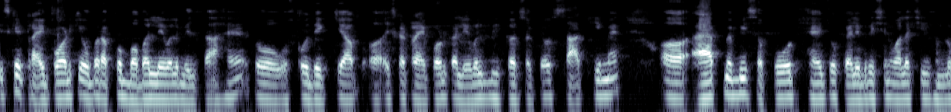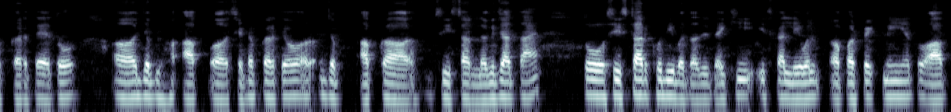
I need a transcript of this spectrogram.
इसके ट्राईपॉड के ऊपर आपको बबल लेवल मिलता है तो उसको देख के आप इसका ट्राईपॉड का लेवल भी कर सकते हो। साथ ही में ऐप में भी सपोर्ट है जो कैलिब्रेशन वाला चीज़ हम लोग करते हैं तो आ, जब आप सेटअप करते हो और जब आपका सी स्टार लग जाता है तो सी स्टार खुद ही बता देता है कि इसका लेवल परफेक्ट नहीं है तो आप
